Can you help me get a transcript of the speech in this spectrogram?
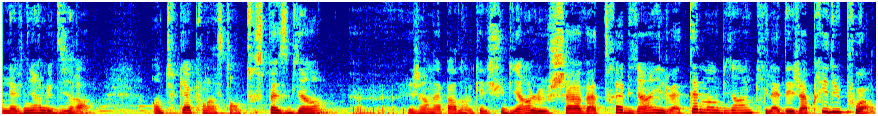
l'avenir le dira. En tout cas, pour l'instant, tout se passe bien. Euh, j'ai un appart dans lequel je suis bien. Le chat va très bien. Il va tellement bien qu'il a déjà pris du poids.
